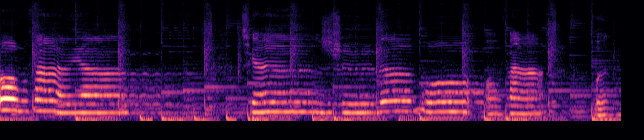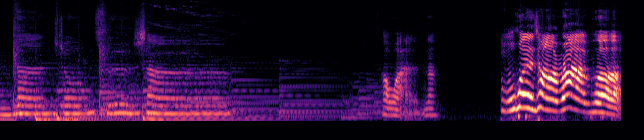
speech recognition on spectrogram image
中发芽。天使的魔法，温暖中慈祥。唱完呢？不会唱 rap。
